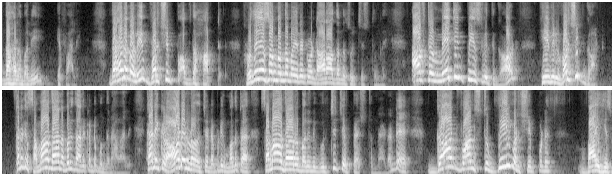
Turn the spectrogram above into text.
దహన బలి ఇవ్వాలి. దహన బలి వర్షిప్ ఆఫ్ ద హార్ట్ హృదయ సంబంధమైనటువంటి ఆరాధన సూచిస్తుంది. After making peace with God he will worship God కనుక సమాధాన బలి దానికంటే ముందు రావాలి. కానీ ఇక్కడ ఆర్డర్లో వచ్చేటప్పటికి మొదట సమాధాన బలిని గురించి చెప్పేస్తున్నాడు. అంటే God wants to be worshipped by his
